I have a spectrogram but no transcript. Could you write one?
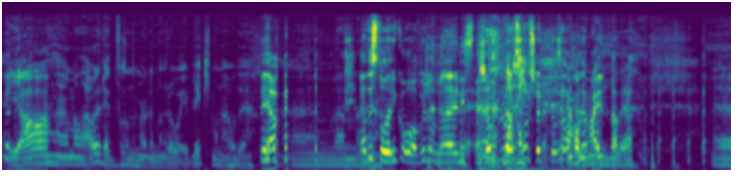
ja, man er jo redd for sånne Merlin Monroe-øyeblikk. Man er jo det. Ja. Uh, men, ja, det eh, står ikke over sånne lister som blåser på skjørt og Jeg sånn. holder meg unna det. Uh,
